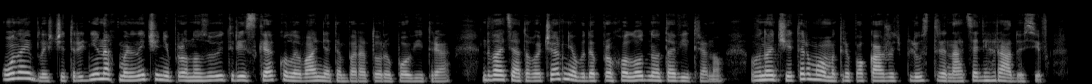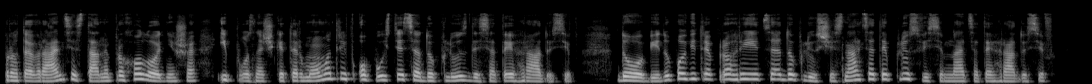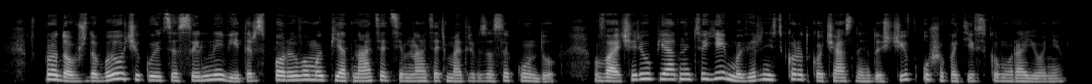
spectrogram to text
У найближчі три дні на Хмельниччині прогнозують різке коливання температури повітря. 20 червня буде прохолодно та вітряно. Вночі термометри покажуть плюс 13 градусів, проте вранці стане прохолодніше, і позначки термометрів опустяться до плюс 10 градусів. До обіду повітря прогріється до плюс 16, плюс 18 градусів. Впродовж доби очікується сильний вітер з поривами 15-17 метрів за секунду. Ввечері у п'ятницю є ймовірність короткочасних дощів у Шепетівському районі.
